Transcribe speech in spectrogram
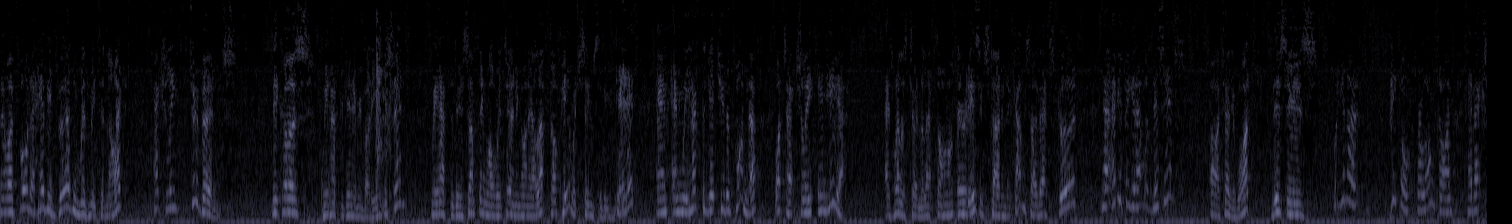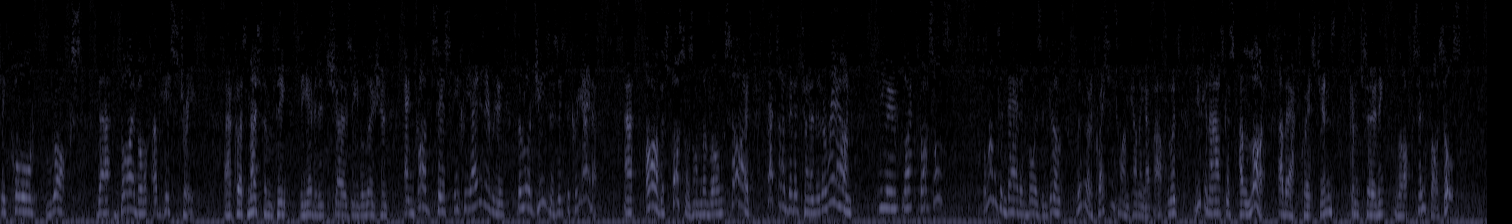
Now, I've brought a heavy burden with me tonight. Actually, two burdens. Because we have to get everybody interested. We have to do something while we're turning on our laptop here, which seems to be dead. And, and we have to get you to ponder what's actually in here. As well as turn the laptop on. There it is. It's starting to come, so that's good. Now, have you figured out what this is? Oh, I tell you what. This is, well, you know, people for a long time have actually called rocks the Bible of history. Uh, of course, most of them think the evidence shows evolution, and God says He created everything. The Lord Jesus is the creator. Uh, oh, there's fossils on the wrong side. That's I better turn it around. Do you like fossils? Well, mums and dad and boys and girls, we've got a question time coming up afterwards. You can ask us a lot about questions concerning rocks and fossils.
